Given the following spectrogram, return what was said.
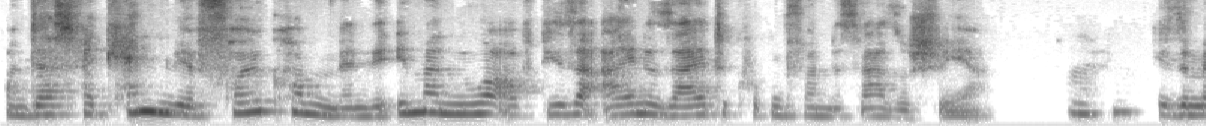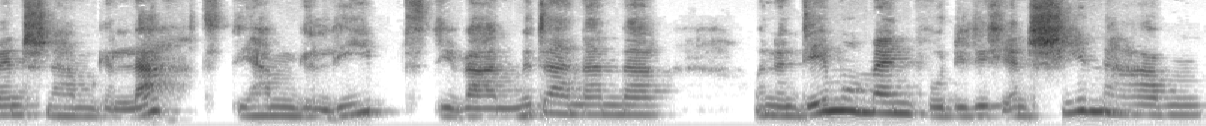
Und das verkennen wir vollkommen, wenn wir immer nur auf diese eine Seite gucken von, das war so schwer. Mhm. Diese Menschen haben gelacht, die haben geliebt, die waren miteinander. Und in dem Moment, wo die dich entschieden haben,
